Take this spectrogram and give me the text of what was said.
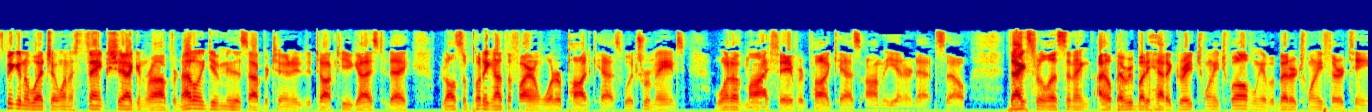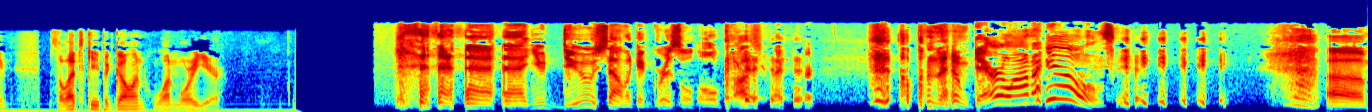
Speaking of which, I want to thank Shag and Rob for not only giving me this opportunity to talk to you guys today, but also putting out the Fire and Water podcast, which remains one of my favorite podcasts on the internet. So thanks for listening. I hope everybody had a great 2012 and we have a better 2013. So let's keep it going one more year. you do sound like a grizzled old prospector up in them Carolina hills. um,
